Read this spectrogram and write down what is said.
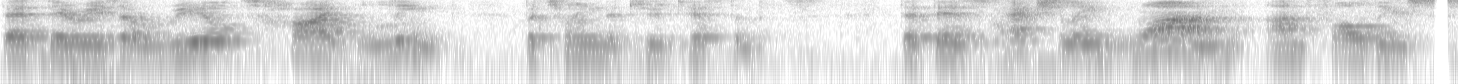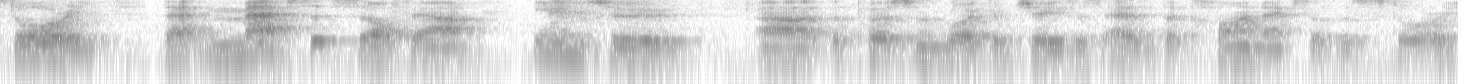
that there is a real tight link between the two testaments. That there's actually one unfolding story that maps itself out into uh, the person and work of Jesus as the climax of the story.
